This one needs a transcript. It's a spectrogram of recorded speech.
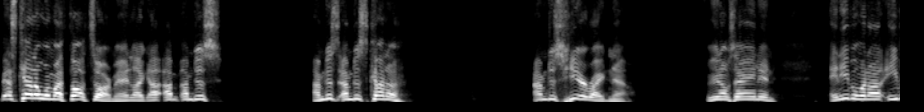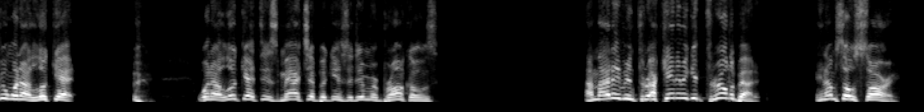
that's kind of where my thoughts are, man. Like I, I'm, I'm just, I'm just, I'm just kind of, I'm just here right now. You know what I'm saying? And and even when I, even when I look at, when I look at this matchup against the Denver Broncos, I'm not even, I can't even get thrilled about it, and I'm so sorry.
